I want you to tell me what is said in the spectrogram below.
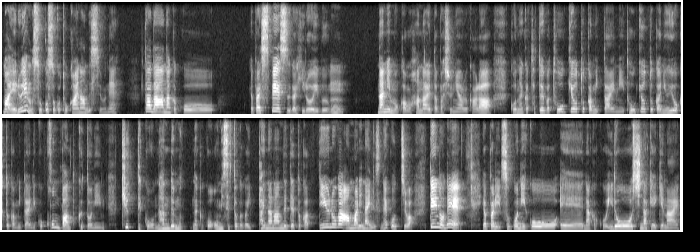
まあ LA もそこそこ都会なんですよね。ただなんかこうやっぱりスペースが広い分何もかも離れた場所にあるからこうなんか例えば東京とかみたいに東京とかニューヨークとかみたいにこうコンパクトにキュッてこう何でもなんかこうお店とかがいっぱい並んでてとかっていうのがあんまりないんですねこっちは。っていうのでやっぱりそこにこう、えー、なんかこう移動しなきゃいけない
